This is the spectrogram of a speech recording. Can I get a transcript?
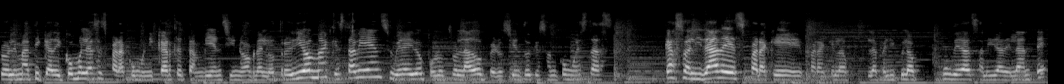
problemática de cómo le haces para comunicarte también si no habla el otro idioma, que está bien, se hubiera ido por otro lado, pero siento que son como estas casualidades para que, para que la, película pudiera salir adelante.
